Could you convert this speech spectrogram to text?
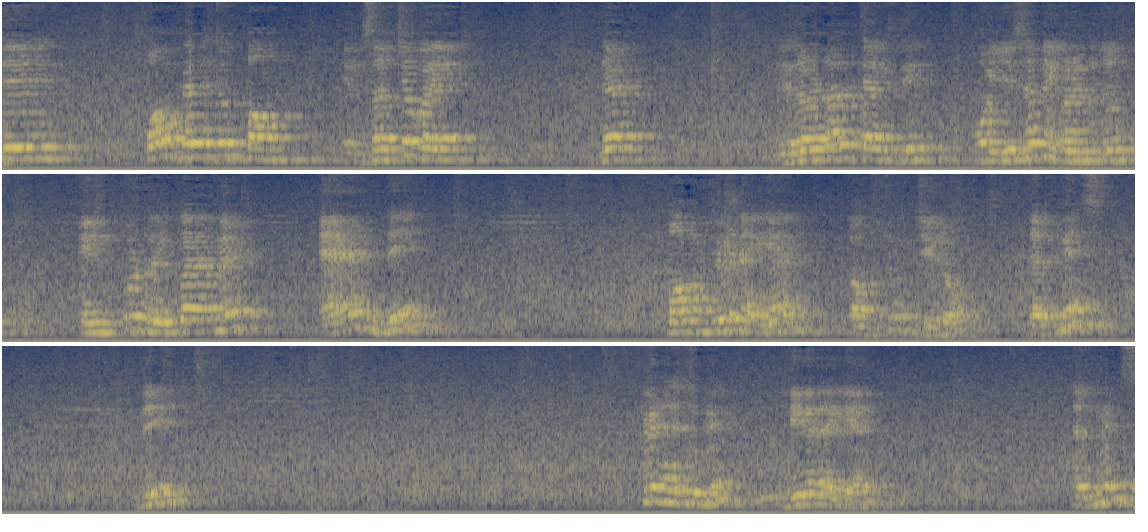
The pump has to pump in such a way that the rudder takes the position according to the input requirement and the pump field again comes to zero. That means the field has to be here again. That means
